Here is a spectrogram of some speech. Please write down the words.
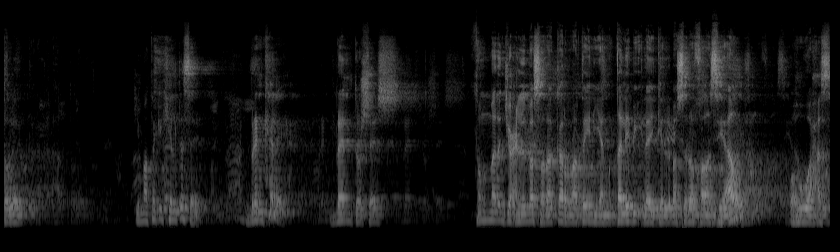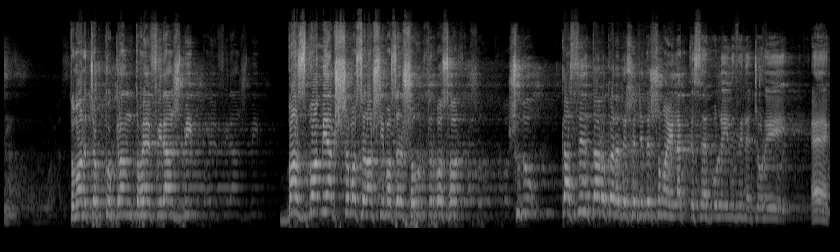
তোলেন কি মাথা কি খেলতেছে ব্রেন খেলে ব্রেন তো শেষ ثم ارجع البصر كرتين ينقلب إليك البصر خاسئا وهو حسير তোমার চক্ষু ক্লান্ত হয়ে ফিরে আসবি বাঁচবো আমি একশো বছর আশি বছর সত্তর বছর শুধু কাছের তারকার দেশে যেতে সময় লাগতেছে পুলে ইলেভেনে চড়ে এক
